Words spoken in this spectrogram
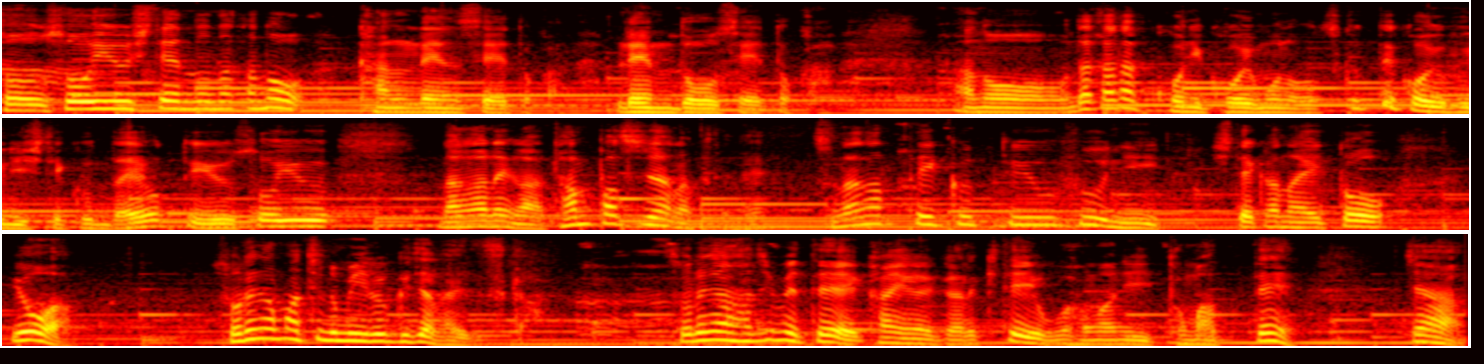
そうそういう視点の中の関連性とか連動性とか。あのだからここにこういうものを作ってこういうふうにしていくんだよっていうそういう流れが単発じゃなくてねつながっていくっていうふうにしていかないと要はそれが街の魅力じゃないですか。それが初めて海外から来て横浜に泊まってじゃあ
